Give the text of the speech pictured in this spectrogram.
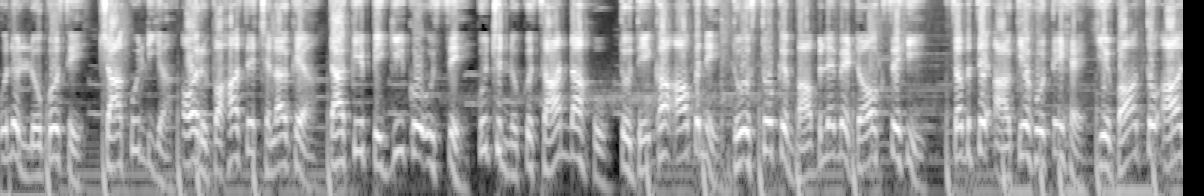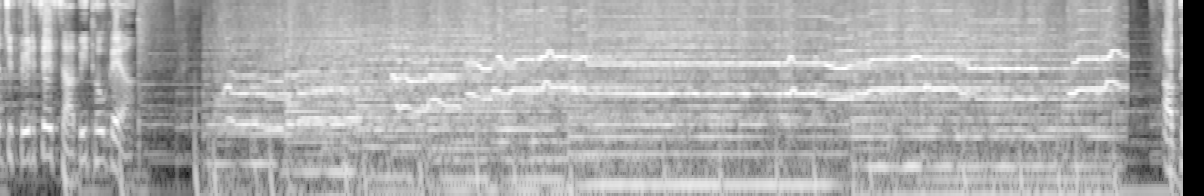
उन लोगों से चाकू लिया और वहाँ से चला गया ताकि पिग्गी को उससे कुछ नुकसान ना हो। तो देखा आपने, दोस्तों के मामले में डॉग से ही सबसे आगे होते हैं। ये बात तो आज फिर से साबित हो गया। अब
